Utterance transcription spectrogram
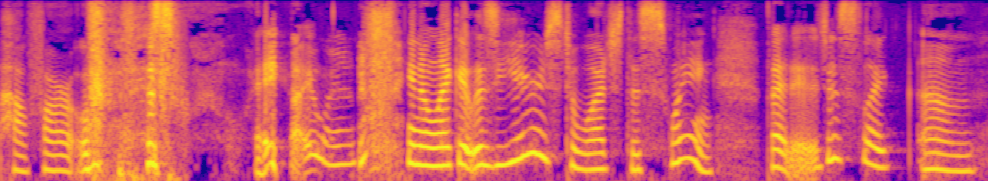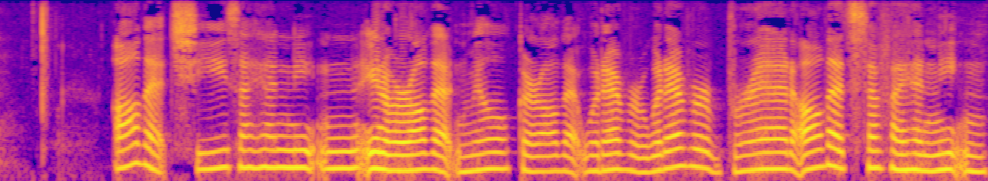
how far over this way I went. You know, like it was years to watch the swing, but it was just like um, all that cheese I hadn't eaten, you know, or all that milk or all that whatever, whatever bread, all that stuff I hadn't eaten.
